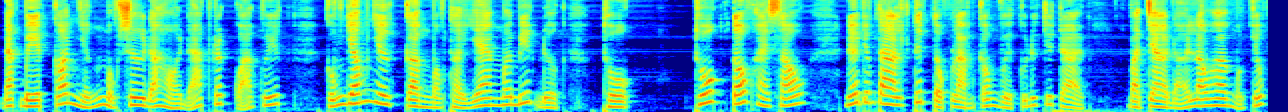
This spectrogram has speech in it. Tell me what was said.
đặc biệt có những mục sư đã hồi đáp rất quả quyết, cũng giống như cần một thời gian mới biết được thuộc thuốc tốt hay xấu. Nếu chúng ta tiếp tục làm công việc của Đức Chúa Trời và chờ đợi lâu hơn một chút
